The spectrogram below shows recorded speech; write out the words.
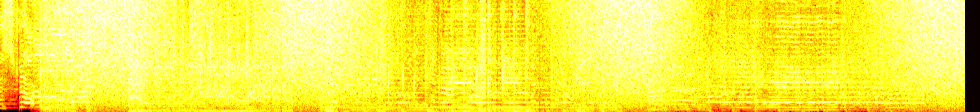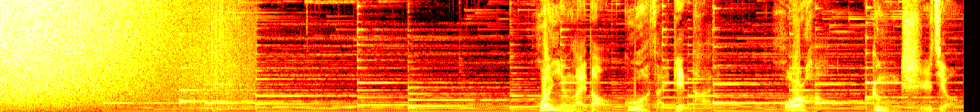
欢迎来到过载电台，活儿好，更持久。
